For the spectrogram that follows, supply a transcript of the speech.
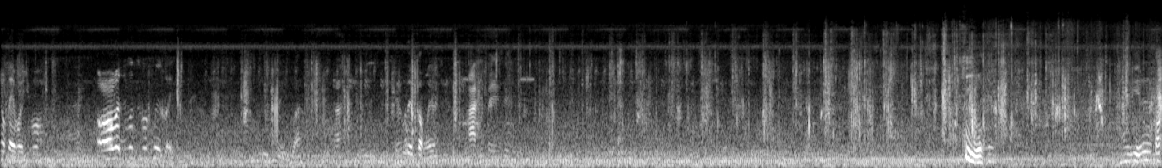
ยกได้บ่อีพ่ออ๋อมันมันมันมือเลยมือกว่าฮะเดี๋ยวก็เลยตกเลยพาขึ้นไป ขี่เลยไอ้เหี้ยครับ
